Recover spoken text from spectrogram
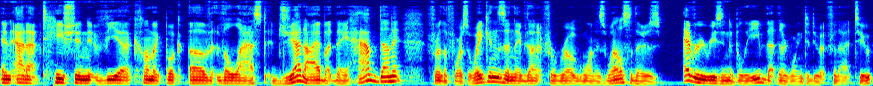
an adaptation via comic book of The Last Jedi, but they have done it for The Force Awakens and they've done it for Rogue One as well. So there's every reason to believe that they're going to do it for that too.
